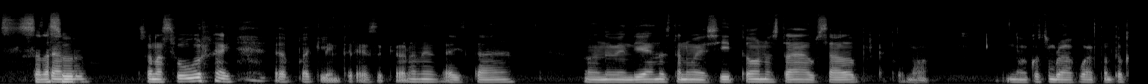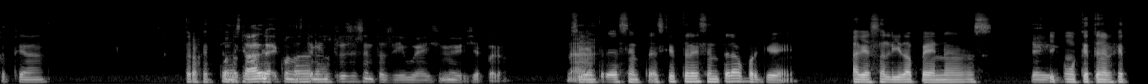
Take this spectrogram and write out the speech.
zona sur. Zona sur, para que le interese, cabrones. Ahí está. Ando vendiendo, está nuevecito, no está usado porque pues no, no acostumbrado a jugar tanto GTA. Pero GTA, Cuando estaba, cuando tenía el 360 sí, güey, ahí sí me vicié, pero sí, nada, en 360, es que 360 era porque había salido apenas. Y como que tener,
